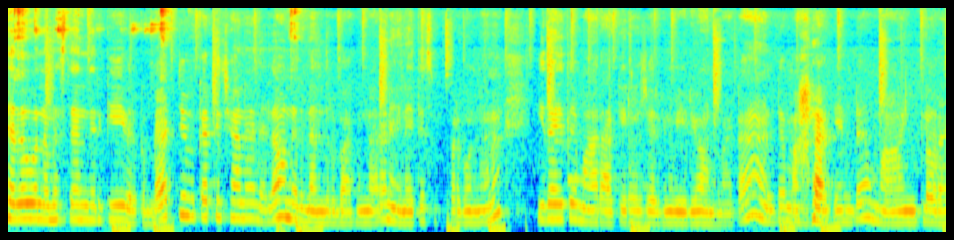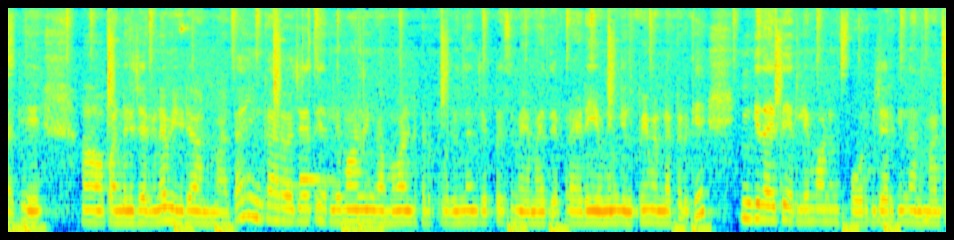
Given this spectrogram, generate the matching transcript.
హలో నమస్తే అందరికీ. వెల్కమ్ బ్యాక్ టు కట్టి ఛానల్. ఎలా ఉన్నారు? అందరూ బాగున్నారా? నేనైతే సూపర్గా ఉన్నాను. ఇదైతే మా రాఖీ రోజు జరిగిన వీడియో అనమాట అంటే మా రాఖీ అంటే మా ఇంట్లో రాఖీ పండుగ జరిగిన వీడియో అనమాట ఇంకా ఆ రోజు అయితే ఎర్లీ మార్నింగ్ అమ్మ వాళ్ళ ఇక్కడ పూజ ఉందని చెప్పేసి మేమైతే ఫ్రైడే ఈవినింగ్ వెళ్ళిపోయామండి అక్కడికి. ఇంక ఇదైతే ఎర్లీ మార్నింగ్ ఫోర్కి జరిగింది అనమాట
